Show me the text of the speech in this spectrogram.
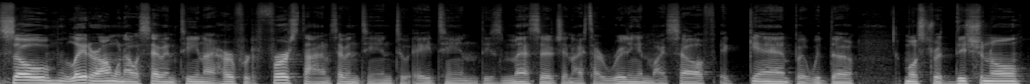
So later on, when I was 17, I heard for the first time, 17 to 18, this message, and I started reading it myself again, but with the most traditional,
